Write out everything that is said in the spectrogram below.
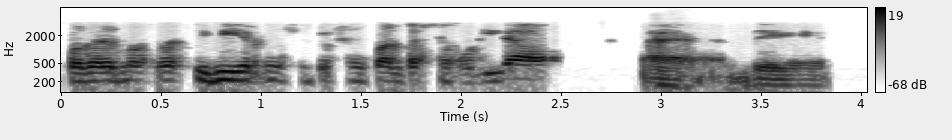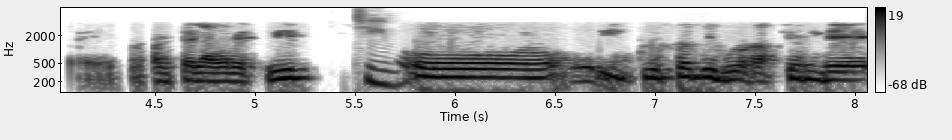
podremos recibir nosotros en cuanto a seguridad, eh, de, eh, por parte de la Guardia Civil o incluso divulgación de,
